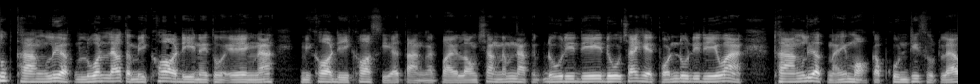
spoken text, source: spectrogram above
ทุกๆ ทางเลือกล้วนแล้วแต่มีข้อดีในตัวเองนะ มีข้อดีข้อเสียต่างกันไป ลองชั่งน้ำหนักดูดีๆ ดูใช้เหตุผลดูดีๆ ว่า ทางเลือกไหนเหมาะกับคุณที่สุดแล้ว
